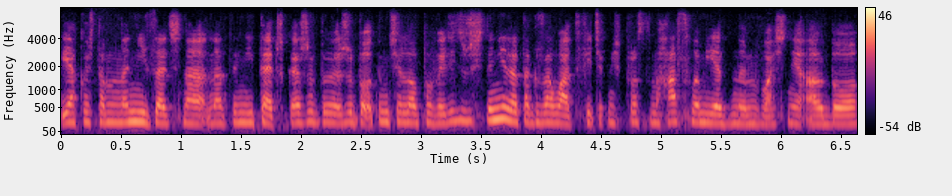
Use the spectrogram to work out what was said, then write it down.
jakoś tam nanizać na, na tę niteczkę, żeby, żeby o tym ciele opowiedzieć, że się to nie da tak załatwić jakimś prostym hasłem jednym właśnie, albo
